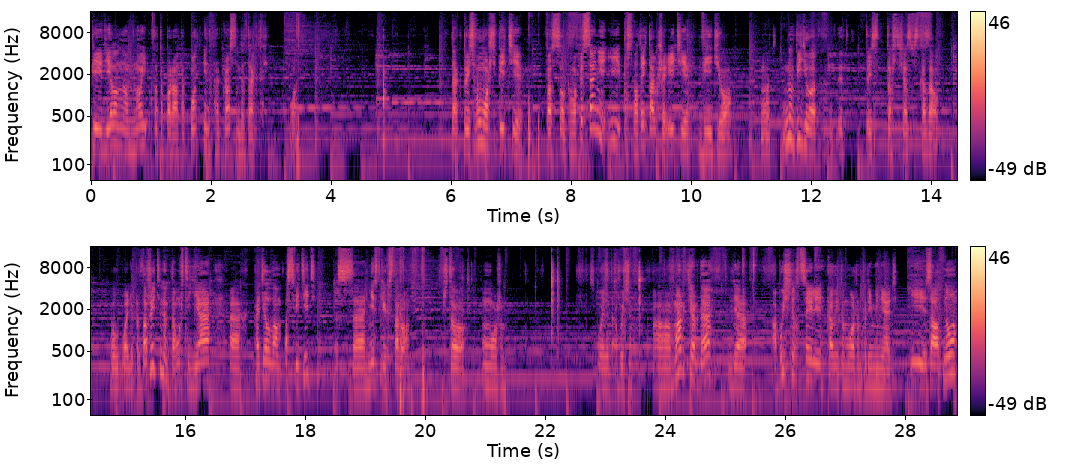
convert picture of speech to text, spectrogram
переделанного мной фотоаппарата под инфракрасный детектор. Вот. Так, то есть вы можете перейти по ссылкам в описании и посмотреть также эти видео. Вот. Ну, видео, это, то есть то, что сейчас сказал, было более продолжительным, потому что я э, хотел вам осветить с э, нескольких сторон, что мы можем использовать обычный э, маркер, да, для обычных целей, как это можем применять, и заодно,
